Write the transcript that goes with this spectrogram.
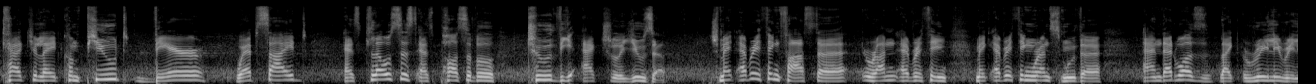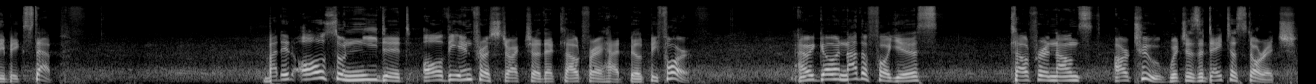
calculate, compute their website as closest as possible to the actual user, which made everything faster, run everything, make everything run smoother, and that was like a really, really big step. But it also needed all the infrastructure that Cloudflare had built before. And we go another four years, Cloudflare announced R2, which is a data storage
